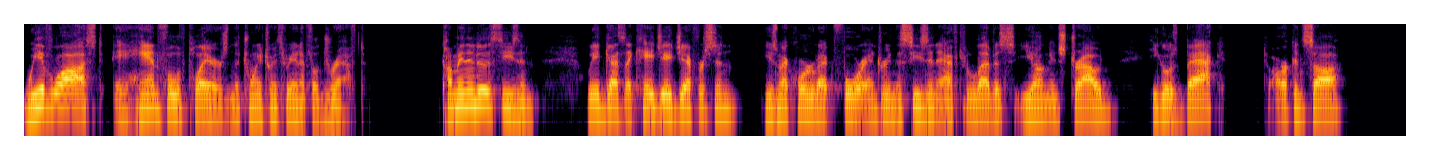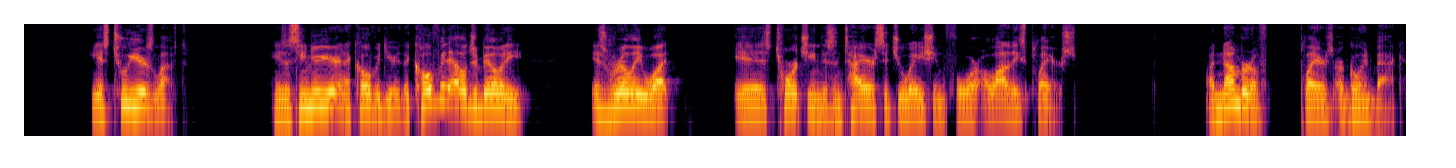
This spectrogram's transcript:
We have lost a handful of players in the 2023 NFL draft. Coming into the season, we had guys like KJ Jefferson. He's my quarterback four entering the season after Levis, Young, and Stroud. He goes back to Arkansas he has two years left. He's a senior year and a COVID year. The COVID eligibility is really what is torching this entire situation for a lot of these players. A number of players are going back.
